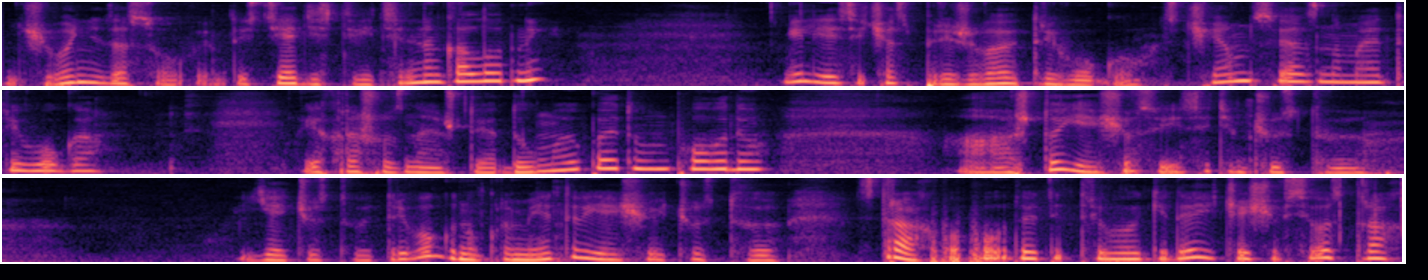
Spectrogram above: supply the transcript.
ничего не засовываем. То есть я действительно голодный, или я сейчас переживаю тревогу. С чем связана моя тревога? Я хорошо знаю, что я думаю по этому поводу. А что я еще в связи с этим чувствую? Я чувствую тревогу, но кроме этого я еще и чувствую страх по поводу этой тревоги, да, и чаще всего страх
